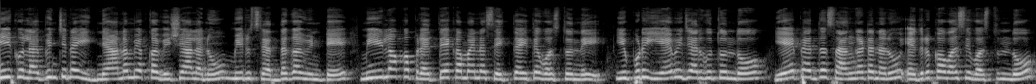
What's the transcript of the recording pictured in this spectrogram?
మీకు లభించిన ఈ జ్ఞానం యొక్క విషయాలను మీరు శ్రద్ధగా వింటే మీలో ఒక ప్రత్యేకమైన శక్తి అయితే వస్తుంది. ఇప్పుడు ఏమి జరుగుతుందో ఏ పెద్ద సంఘటనను ఎదుర్కోవాల్సి వస్తుందో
